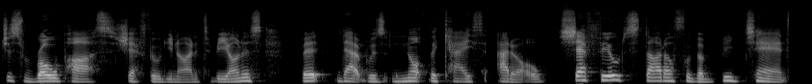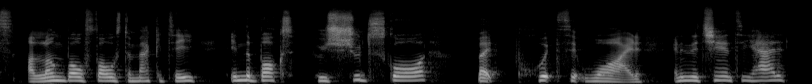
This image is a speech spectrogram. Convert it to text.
just roll past Sheffield United, to be honest. But that was not the case at all. Sheffield start off with a big chance. A long ball falls to McAtee in the box, who should score, but puts it wide. And in the chance he had,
